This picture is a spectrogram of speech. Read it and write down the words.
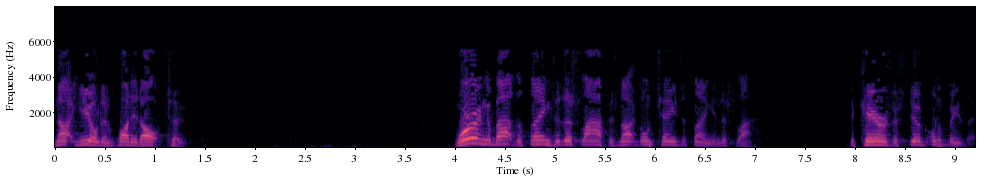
not yielding what it ought to. Worrying about the things of this life is not going to change a thing in this life. The cares are still going to be there.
